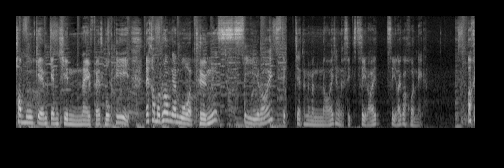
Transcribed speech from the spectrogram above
คอมมูเกมเกนชินใน Facebook ที่ได้เข้ามาร่วมกันโหวตถึง 417ทำไมมันน้อยจังเลย400 400 กว่าคนเนี่ยโอเค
